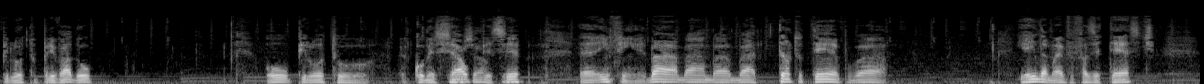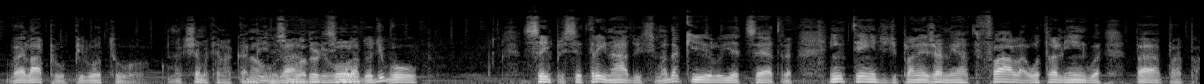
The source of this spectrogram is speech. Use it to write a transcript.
Piloto privado ou, ou piloto comercial, comercial PC. É, enfim, bah, bah, bah, bah, tanto tempo, bah, e ainda mais vai fazer teste vai lá pro piloto, como é que chama aquela cabine Não, lá? Simulador de simulador voo. de voo. Sempre ser treinado em cima daquilo e etc. Entende de planejamento, fala outra língua, pá, pá, pá.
